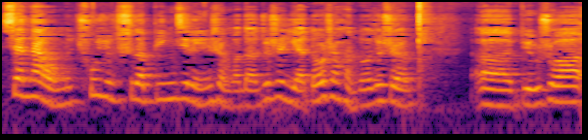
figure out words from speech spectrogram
现在我们出去吃的冰激凌什么的，就是也都是很多就是，呃，比如说。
